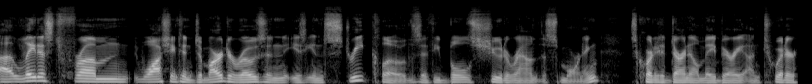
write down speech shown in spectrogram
Uh, latest from Washington, DeMar DeRozan is in street clothes at the Bulls shoot around this morning. It's according to Darnell Mayberry on Twitter,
